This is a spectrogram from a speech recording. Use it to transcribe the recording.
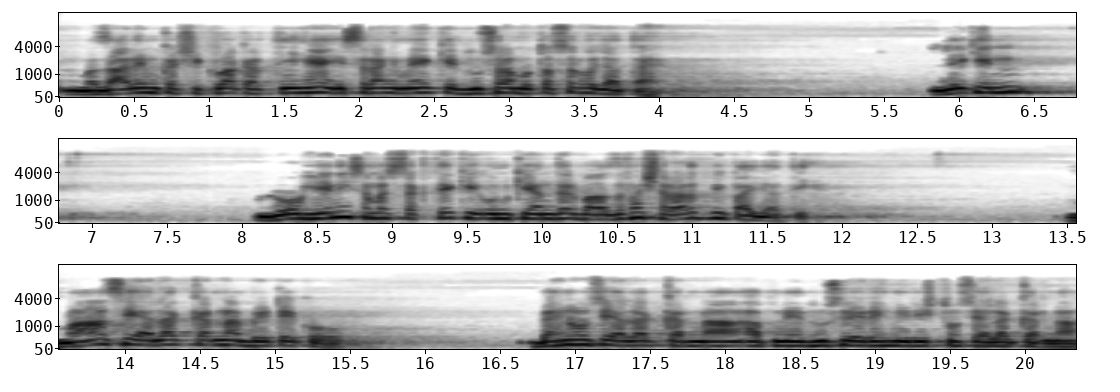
مظالم کا شکوہ کرتی ہیں اس رنگ میں کہ دوسرا متاثر ہو جاتا ہے۔ لیکن لوگ یہ نہیں سمجھ سکتے کہ ان کے اندر بعض دفعہ شرارت بھی پائی جاتی ہے۔ ماں سے الگ کرنا بیٹے کو، بہنوں سے الگ کرنا، اپنے دوسرے رحمی رشتوں سے الگ کرنا،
